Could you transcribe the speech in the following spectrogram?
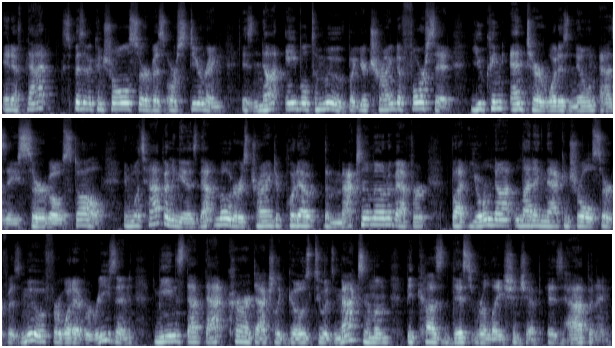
and if that specific control surface or steering is not able to move, but you're trying to force it, you can enter what is known as a servo stall. And what's happening is that motor is trying to put out the maximum amount of effort, but you're not letting that control surface move for whatever reason, means that that current actually goes to its maximum because this relationship is happening.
